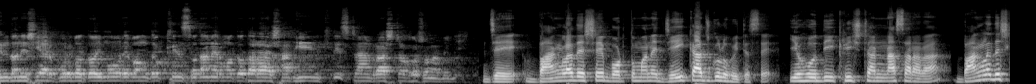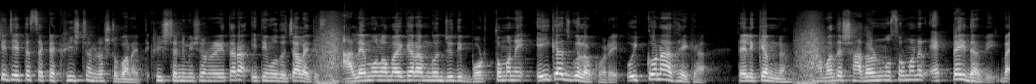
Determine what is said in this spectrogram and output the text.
ইন্দোনেশিয়ার পূর্ব তৈমুর এবং দক্ষিণ সুদানের মতো তারা স্বাধীন খ্রিস্টান রাষ্ট্র ঘোষণা দেবে। যে বাংলাদেশে বর্তমানে যেই কাজগুলো হইতেছে ইহুদি খ্রিস্টান নাসারারা বাংলাদেশকে চাইতেছে একটা খ্রিস্টান রাষ্ট্র বানাইতে। খ্রিস্টান মিশনারি তারা ইতিমধ্যে চালাইতেছে। আলেম ওলামাই কেরামগঞ্জ যদি বর্তমানে এই কাজগুলো করে ঐক্য না থেকে তাইলে কেমনে হবে? আমাদের সাধারণ মুসলমানের একটাই দাবি বা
